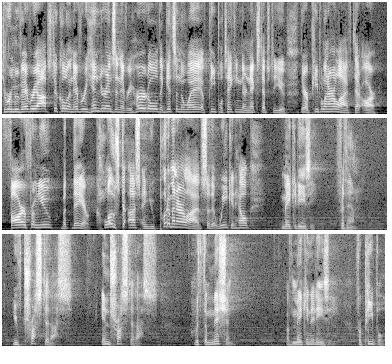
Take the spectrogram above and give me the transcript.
To remove every obstacle and every hindrance and every hurdle that gets in the way of people taking their next steps to you. There are people in our life that are far from you, but they are close to us, and you put them in our lives so that we can help make it easy for them. You've trusted us, entrusted us with the mission of making it easy for people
